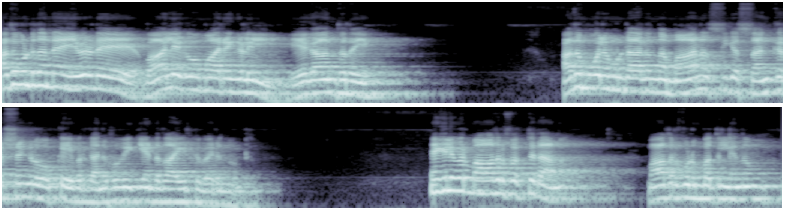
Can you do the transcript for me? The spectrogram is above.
അതുകൊണ്ട് തന്നെ ഇവരുടെ ബാല്യകൗമാരങ്ങളിൽ ഏകാന്തതയും അതുമൂലമുണ്ടാകുന്ന മാനസിക സംഘർഷങ്ങളും ഒക്കെ ഇവർക്ക് അനുഭവിക്കേണ്ടതായിട്ട് വരുന്നുണ്ട്. എങ്കിലും ഇവർ മാതൃഭക്തരാണ്. മാതൃകുടുംബത്തിൽ നിന്നും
